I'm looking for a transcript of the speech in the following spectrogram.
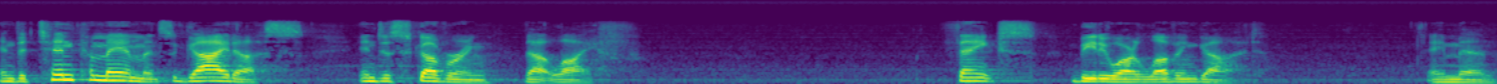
And the Ten Commandments guide us in discovering that life. Thanks be to our loving God. Amen.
